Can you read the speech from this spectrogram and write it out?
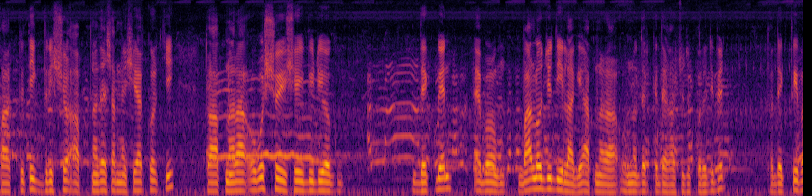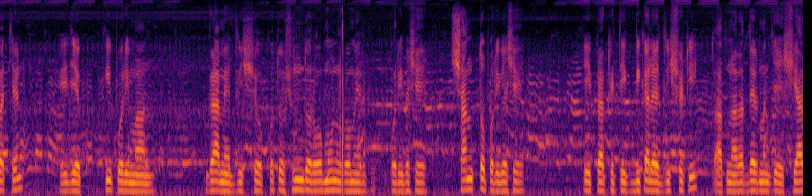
প্রাকৃতিক দৃশ্য আপনাদের সামনে শেয়ার করছি। তো আপনারা অবশ্যই সেই ভিডিও দেখবেন এবং ভালো যদি লাগে আপনারা অন্যদেরকে দেখার সুযোগ করে দিবেন। তো দেখতেই পাচ্ছেন, এই যে কি পরিমাণ গ্রামের দৃশ্য, কত সুন্দর ও মনোরমের পরিবেশে, শান্ত পরিবেশে এই প্রাকৃতিক বিকালের দৃশ্যটি। তো আপনাদের মাঝে শেয়ার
